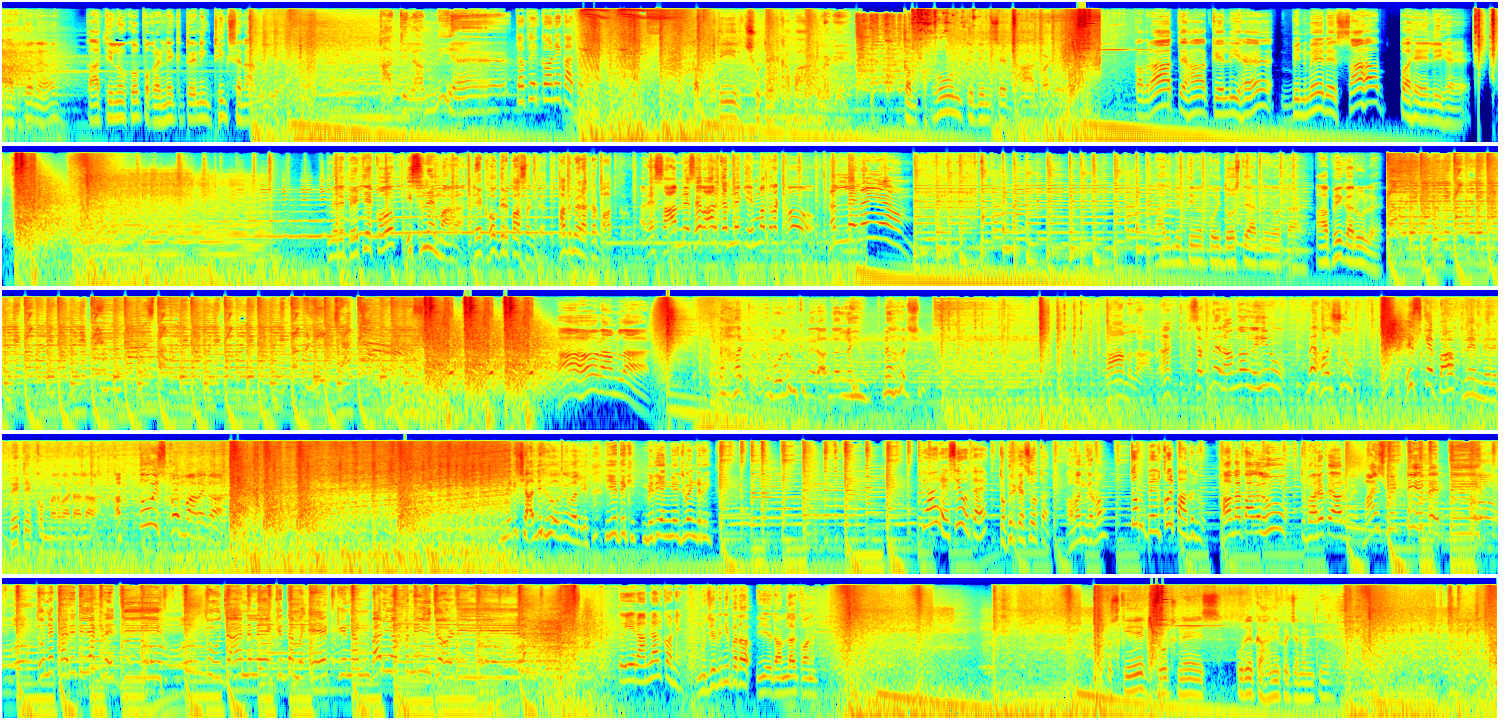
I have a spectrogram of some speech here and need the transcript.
को ना कातिलों को पकड़ने की ट्रेनिंग ठीक से ना मिली है। कातिल हम नहीं है। तो फिर कौन है कातिल? कब तीर छुटे कब आग लगे कब खून के दिल से धार बढ़े कब रात यहाँ अकेली है बिन मेरे साहब पहेली है। मेरे बेटे को इसने मारा। है। देखो कृपा शंकर हद में रखकर बात करो। अरे सामने से वार करने की हिम्मत रखो। नल्ले नहीं है हम। राजनीति में कोई दोस्त यार नहीं होता है। आप ही का रूल है। आहो रामलाल। मैं हाथ जोड़ के बोल कि मैं रामलाल नहीं हूँ। मैं हर्ष हूँ। रामलाल हैं? सच में रामलाल नहीं हूँ मैं हर्ष हूँ। इसके बाप ने मेरे बेटे को मरवा डाला अब तू इसको मारेगा। मेरी शादी होने वाली है ये देखिए मेरी एंगेजमेंट रिंग प्यार ऐसे होता है? तो फिर कैसे होता है? हवन करवा? तुम बिल्कुल पागल हो। हाँ मैं पागल हूँ तुम्हारे प्यार में। माय स्वीटी बेबी तूने कर दिया क्रेजी तू जान ले एकदम एक नंबर अपनी जोड़ी। तो ये रामलाल कौन है? मुझे भी नहीं पता ये रामलाल कौन है। उसकी एक झूठ ने इस पूरे कहानी को जन्म दिया।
